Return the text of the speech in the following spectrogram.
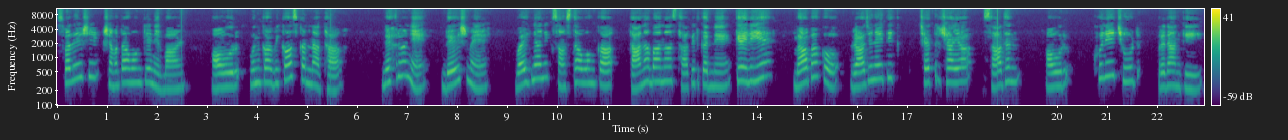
स्वदेशी क्षमताओं के निर्माण और उनका विकास करना था। नेहरू ने देश में वैज्ञानिक संस्थाओं का ताना बाना स्थापित करने के लिए बाबा को राजनैतिक क्षेत्र छाया साधन और खुली छूट प्रदान की।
